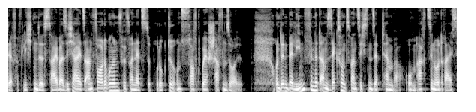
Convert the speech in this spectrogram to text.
der verpflichtende Cybersicherheitsanforderungen für vernetzte Produkte und Software schaffen soll. Und in Berlin findet am 26. September um 18.30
